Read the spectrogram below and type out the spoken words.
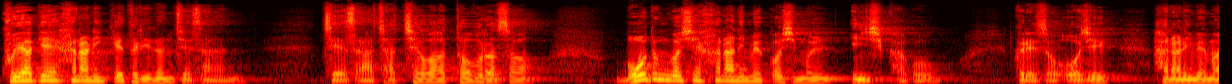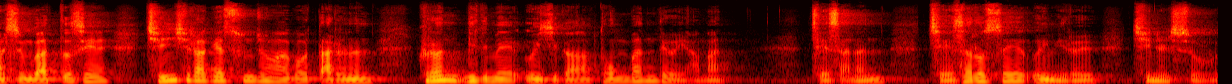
구약의 하나님께 드리는 제사는 제사 자체와 더불어서 모든 것이 하나님의 것임을 인식하고 그래서 오직 하나님의 말씀과 뜻에 진실하게 순종하고 따르는 그런 믿음의 의지가 동반되어야만 제사는 제사로서의 의미를 지닐 수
